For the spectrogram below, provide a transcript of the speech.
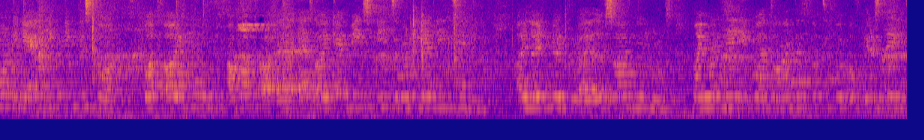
morning and evening star, but I move about I like Mercury. I also have new moons. My one day equal to 144 of Earth's days.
